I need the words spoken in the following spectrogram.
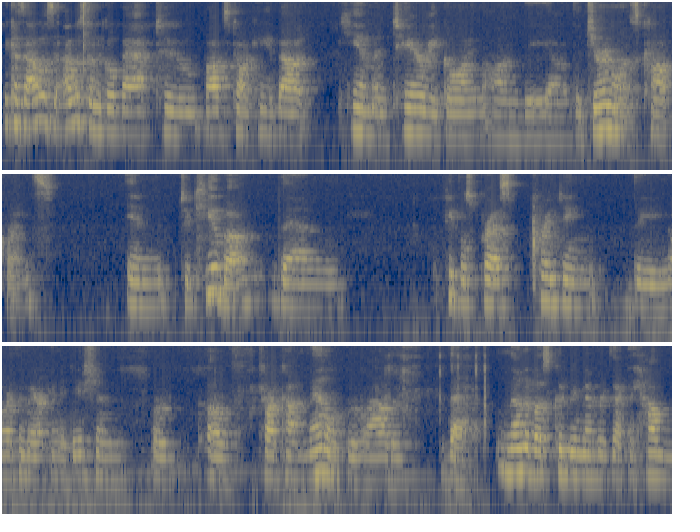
Because I was I was going to go back to Bob's talking about him and Terry going on the uh, the journalist conference in to Cuba, then People's Press printing the North American edition or of Tricontinental grew out of that. None of us could remember exactly how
